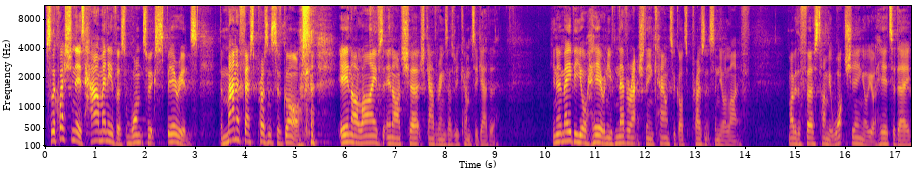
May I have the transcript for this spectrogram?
So the question is, how many of us want to experience the manifest presence of God in our lives, in our church gatherings as we come together? You know, maybe you're here and you've never actually encountered God's presence in your life. It might be the first time you're watching or you're here today.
